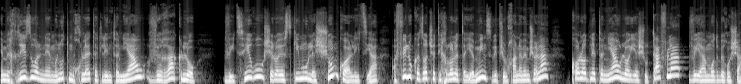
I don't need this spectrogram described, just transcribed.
הם הכריזו על נאמנות מוחלטת לנתניהו, ורק לו, והצהירו שלא יסכימו לשום קואליציה, אפילו כזאת שתכלול את הימין סביב שולחן הממשלה, כל עוד נתניהו לא יהיה שותף לה ויעמוד בראשה.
